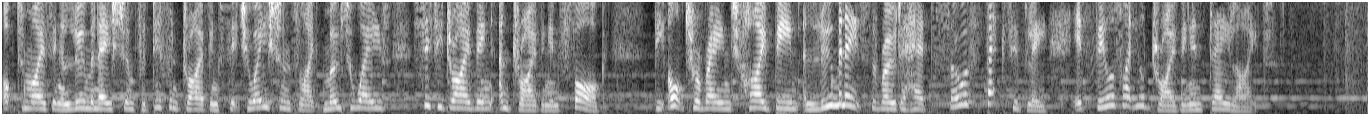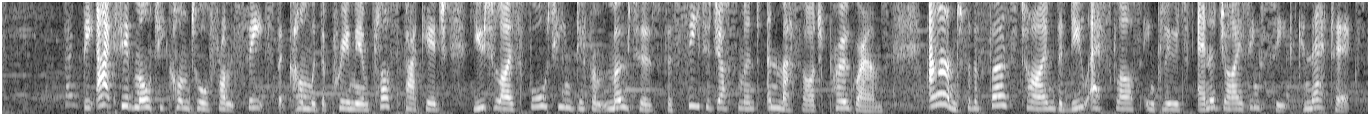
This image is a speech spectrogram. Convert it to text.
optimizing illumination for different driving situations like motorways, city driving and driving in fog. The ultra range high beam illuminates the road ahead so effectively it feels like you're driving in daylight. The active multi-contour front seats that come with the Premium Plus package utilise 14 different motors for seat adjustment and massage programs. And for the first time, the new S-Class includes energising seat kinetics,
